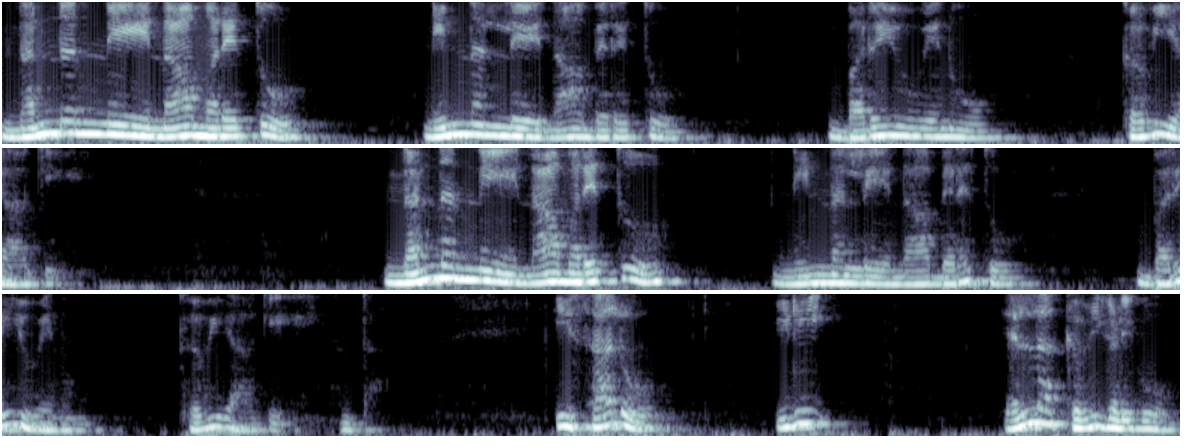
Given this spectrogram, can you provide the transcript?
ನನ್ನನ್ನೇ ನಾ ಮರೆತು, ನಿನ್ನಲ್ಲೇ ನಾ ಬೆರೆತು ಬರೆಯುವೆನು ಕವಿಯಾಗಿ. ನನ್ನನ್ನೇ ನಾ ಮರೆತು, ನಿನ್ನಲ್ಲೇ ನಾ ಬೆರೆತು ಬರೆಯುವೆನು ಕವಿಯಾಗಿ ಅಂತ. ಈ ಸಾಲು ಇಡೀ ಎಲ್ಲ ಕವಿಗಳಿಗೂ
